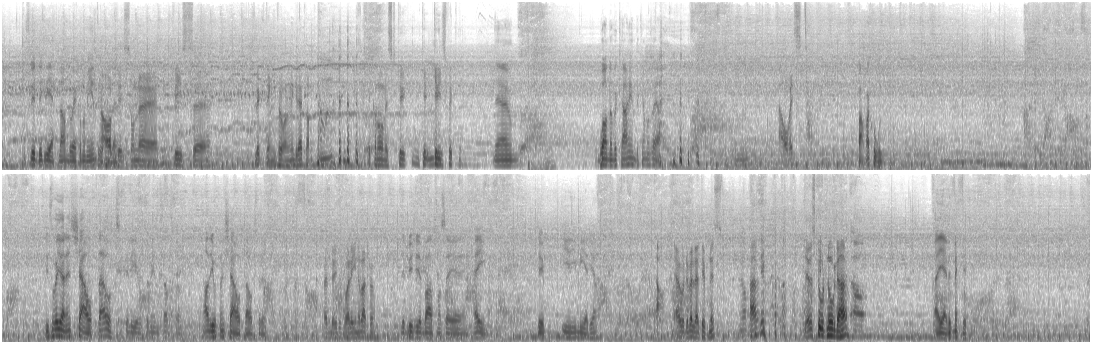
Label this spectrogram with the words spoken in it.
flydde Grekland och ekonomin typ. Ja, eller? precis. Hon är kris, eh, flykting från Grekland. Mm. Ekonomisk kri kri krisflykting. Det um, one of a kind kan man säga. Ja, visst. Fan vad coolt. Du får väl göra en shout-out till livet som insats då. Jag hade gjort en shout-out förut. Jag vet inte riktigt vad det innebär tror jag. Det betyder bara att man säger hej, typ i, i media. Ja, jag gjorde väl det typ nyss. Ja. Här. Det är väl stort nog det här. Ja, jävligt mäktigt.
